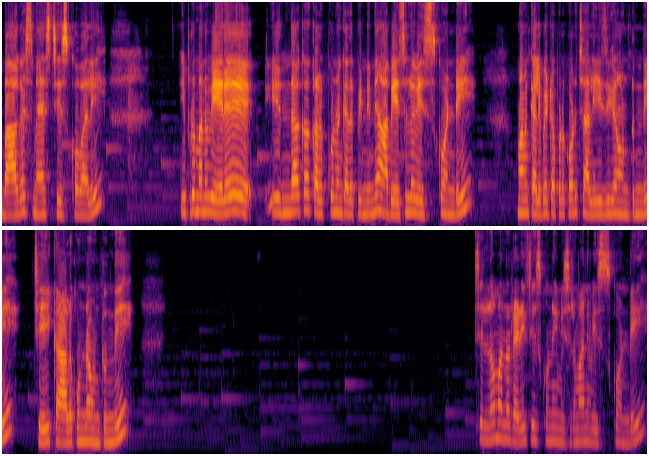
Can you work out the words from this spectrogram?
బాగా స్మాష్ చేసుకోవాలి. ఇప్పుడు మనం వేరే ఇందాక కలుపుకున్నాం కదా పిండిని ఆ బేసిన్లో వేసుకోండి. మనం కలిపేటప్పుడు కూడా చాలా ఈజీగా ఉంటుంది. చేయి కాలకుండా ఉంటుంది. చిల్లో మనం రెడీ చేసుకున్న ఈ మిశ్రమాన్ని వేసుకోండి.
